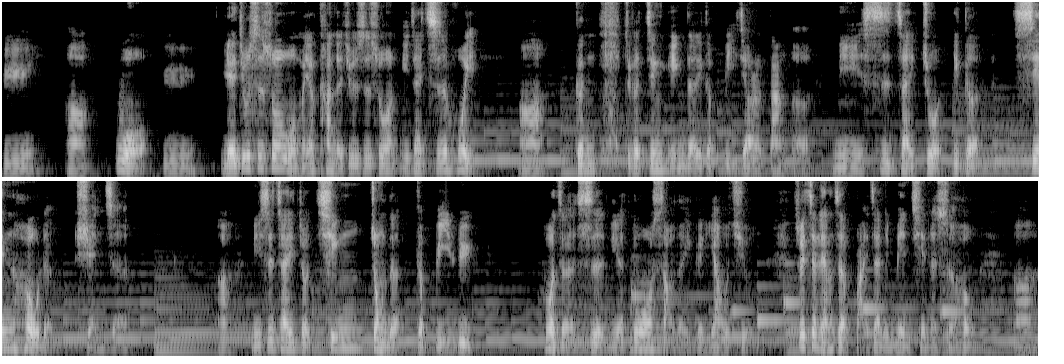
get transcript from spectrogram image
于啊过于，也就是说我们要看的就是说你在智慧啊。跟这个经营的一个比较的单额，你是在做一个先后的选择啊，你是在做轻重的一个比率，或者是你的多少的一个要求，所以这两者摆在你面前的时候啊，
